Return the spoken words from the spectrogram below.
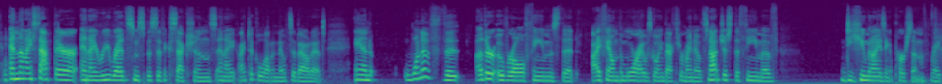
And then I sat there and I reread some specific sections and I, I took a lot of notes about it. And one of the other overall themes that I found the more I was going back through my notes, not just the theme of dehumanizing a person, Right.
